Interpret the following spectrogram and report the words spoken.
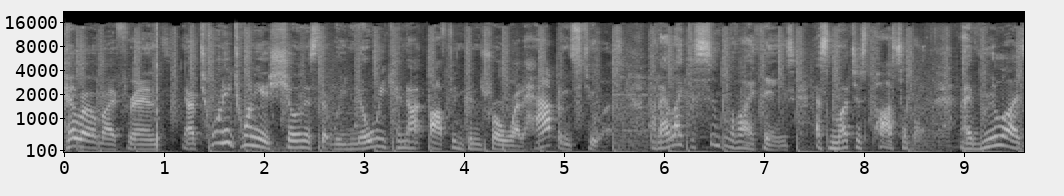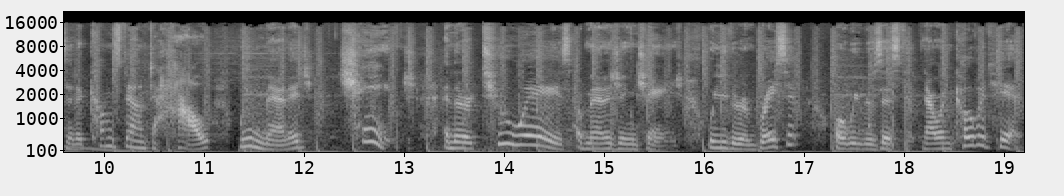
Hello, my friends. Now, 2020 has shown us that we know we cannot often control what happens to us, but I like to simplify things as much as possible. And I've realized that it comes down to how we manage change. And there are two ways of managing change. We either embrace it or we resist it. Now, when COVID hit,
